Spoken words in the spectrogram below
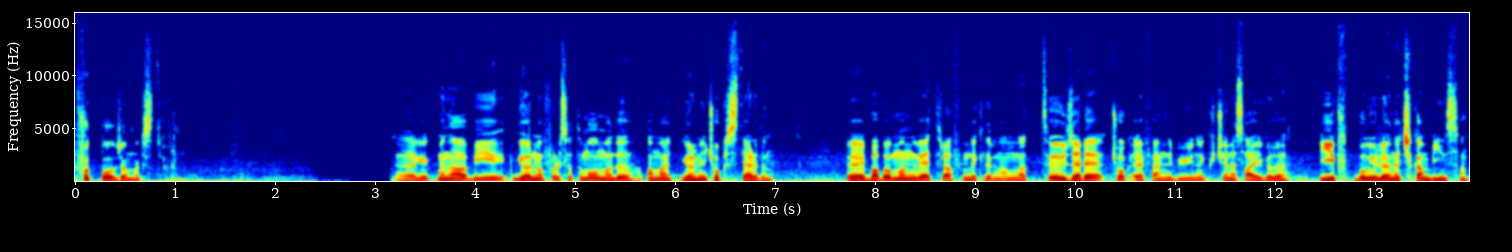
Futbolcu olmak istiyorum. Ee, Gökmen abiyi görme fırsatım olmadı ama görmeyi çok isterdim. Ee, babamın ve etrafımdakilerin anlattığı üzere çok efendi büyüğüne, küçüğüne saygılı, iyi futboluyla öne çıkan bir insan.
